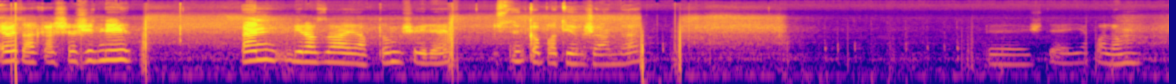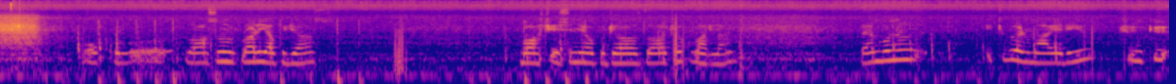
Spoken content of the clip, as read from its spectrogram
Evet arkadaşlar şimdi ben biraz daha yaptım. Şöyle üstünü kapatıyorum şu anda. Ee, işte yapalım. Okulu, daha sınıflar yapacağız. Bahçesini yapacağız. Daha çok var lan. Ben bunu iki bölüme ayırayım. Çünkü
